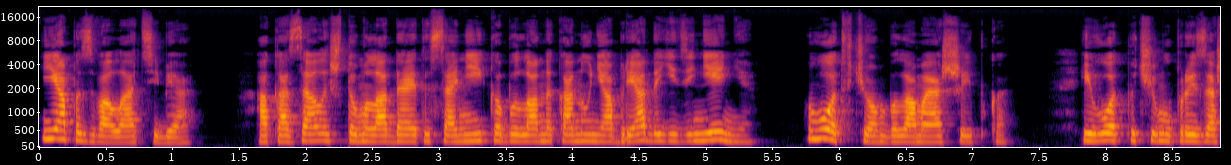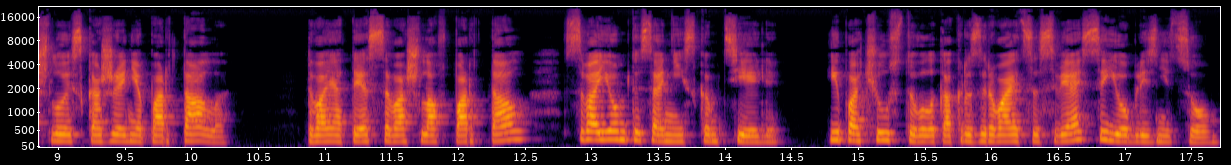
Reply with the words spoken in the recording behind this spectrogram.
я позвала тебя. Оказалось, что молодая тессаника была накануне обряда единения. Вот в чем была моя ошибка. И вот почему произошло искажение портала. Твоя Тесса вошла в портал, в своем тессанийском теле и почувствовала, как разрывается связь с ее близнецом.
